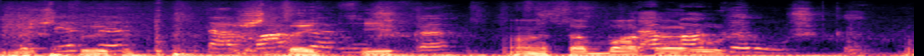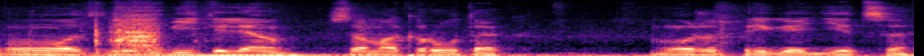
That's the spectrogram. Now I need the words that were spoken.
Ну, вот что это, это? Штатив. А, табака руж. Табака-ружка. Вот, любителям самокруток может пригодиться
